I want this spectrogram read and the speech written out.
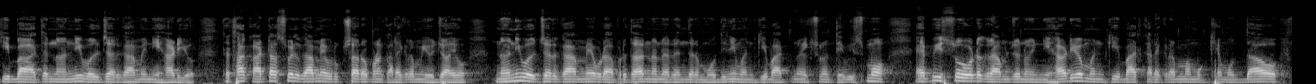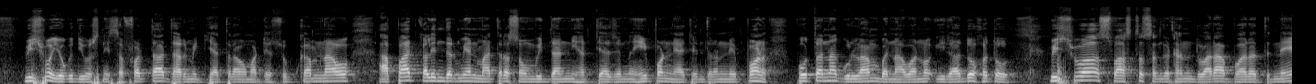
કી બાત નાની વલઝર ગામે નિહાળ્યો તથા કાટાસવેલ ગામે વૃક્ષારોપણ કાર્યક્રમ યોજાયો. નાની વલઝર ગામે વડાપ્રધાન નરેન્દ્ર મોદીની મન કી બાતનો એકસો ત્રેવીસમો એપિસોડ ગ્રામજનોએ નિહાળ્યો. મન કી બાત કાર્યક્રમમાં મુખ્ય મુદ્દાઓ વિશ્વ યોગ દિવસની સફળતા, ધાર્મિક યાત્રાઓ માટે શુભકામનાઓ, આપાતકાલીન દરમિયાન માત્ર સંવિધાનની હત્યા જ નહીં, પણ ન્યાયતંત્રને પણ પોતાના ગુલામ બનાવવાનો ઈરાદો હતો. વિશ્વ સ્વાસ્થ્ય સંગઠન દ્વારા ભારતને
